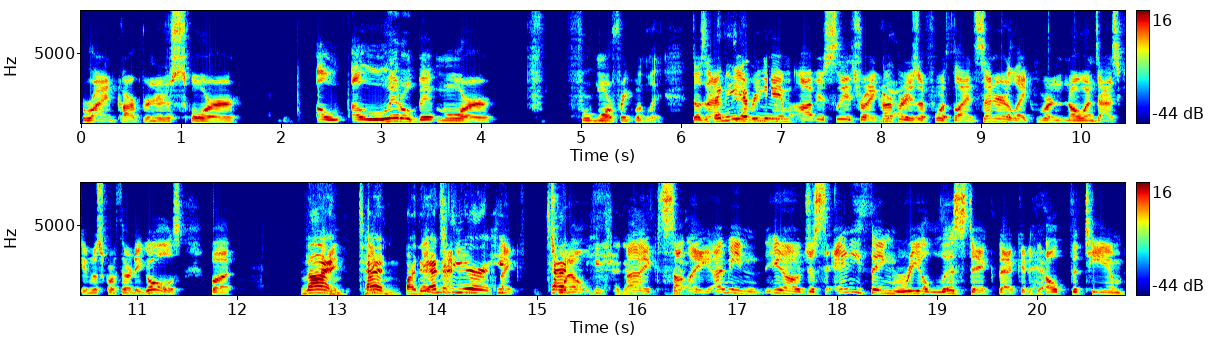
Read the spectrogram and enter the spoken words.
Ryan Carpenter to score a, a little bit more for more frequently. Doesn't have to be every game. Obviously, it's Ryan Carpenter. Yeah. He's a fourth line center. Like where no one's asking him to score 30 goals, but Nine, I mean, ten. Like, By the like end 10, of the year, he, like 10, 12. he should have. Like, so, yeah. like, I mean, you know, just anything realistic that could yeah. help the team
